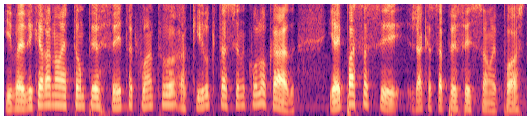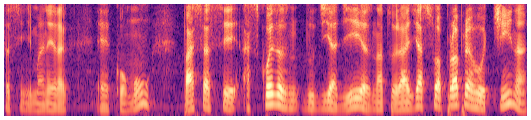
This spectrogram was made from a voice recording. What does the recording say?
e vai ver que ela não é tão perfeita quanto aquilo que está sendo colocado. E aí passa a ser, já que essa perfeição é posta assim de maneira é, comum, passa a ser as coisas do dia a dia, as naturais e a sua própria rotina,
